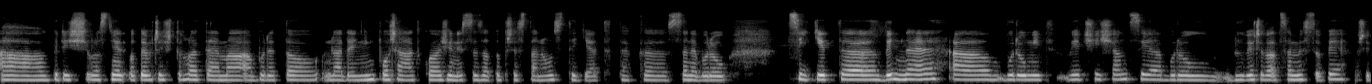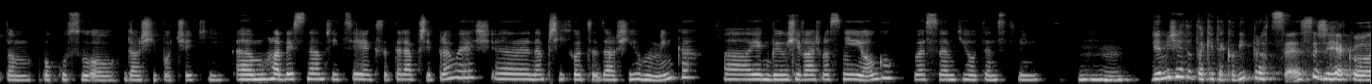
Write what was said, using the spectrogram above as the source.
A když vlastně otevřeš tohle téma a bude to na denním pořádku a ženy se za to přestanou stydět, tak eh, se nebudou cítit eh, vinné a budou mít větší šanci a budou důvěřovat sami sobě při tom pokusu o další početí. Eh, mohla bys nám říci, jak se teda připravuješ na příchod dalšího miminka? Jak využíváš vlastně jogu ve svém těhotenství? Mm-hmm. Vím, že je to taky takový proces, že jako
